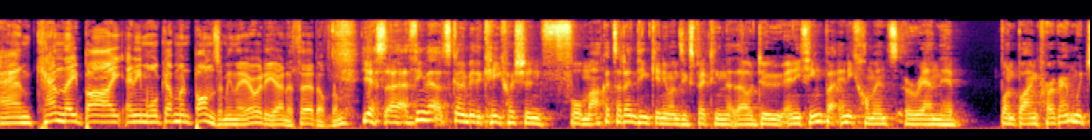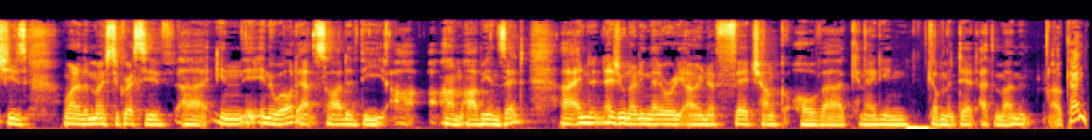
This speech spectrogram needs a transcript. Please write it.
And can they buy any more government bonds? I mean, they already own a third of them. Yes, I think that's going to be the key question for markets. I don't think anyone's expecting that they'll do anything, but any comments around their bond buying program, which is one of the most aggressive uh, in in the world outside of the uh, um, RBNZ. Uh, and as you're noting, they already own a fair chunk of uh, Canadian government debt at the moment. Okay,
